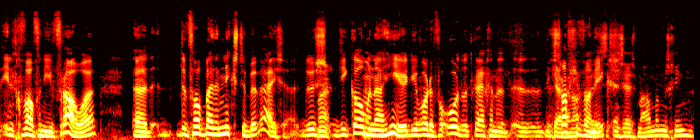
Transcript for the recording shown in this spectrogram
in het geval van die vrouwen, eh, d- er valt bijna niks te bewijzen. Dus die komen naar hier, die worden veroordeeld, krijgen een, eh, een strafje van niks. En zes maanden misschien.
